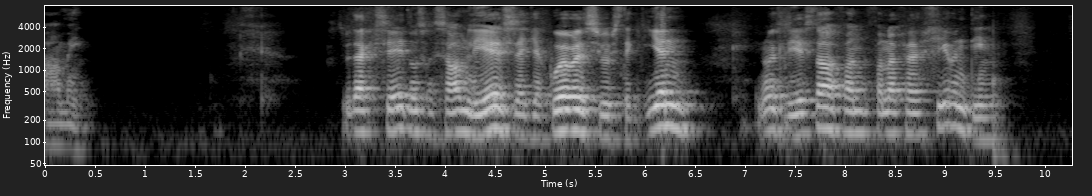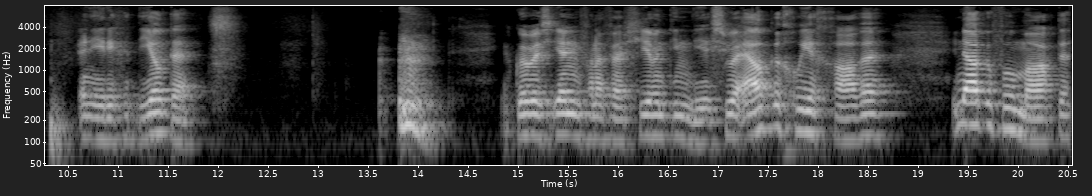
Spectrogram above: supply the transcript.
Amen. Soos ek gesê het, ons gaan saam lees uit Jakobus hoofstuk 1 en ons lees daarvan vanaf vers 17 in hierdie gedeelte. Jakobus 1 vanaf vers 17 lees: So elke goeie gawe en elke volmaakte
